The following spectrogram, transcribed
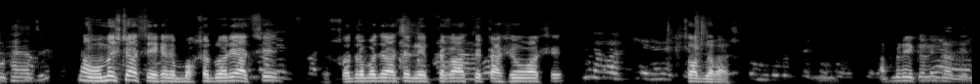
কোথায় আছে? না হোমস্টে আছে। এখানে বক্সাদুয়ারি আছে সদর বাজার আছে লেপটাকা আছে টাসিমো আছে। সব জায়গা আছে। আপনারা এখানেই থাকেন?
